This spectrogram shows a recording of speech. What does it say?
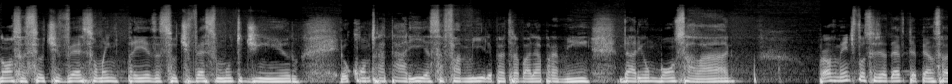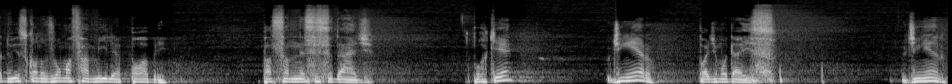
nossa, se eu tivesse uma empresa, se eu tivesse muito dinheiro, eu contrataria essa família para trabalhar para mim, daria um bom salário. Provavelmente você já deve ter pensado isso quando viu uma família pobre passando necessidade. Por quê? O dinheiro pode mudar isso. O dinheiro.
